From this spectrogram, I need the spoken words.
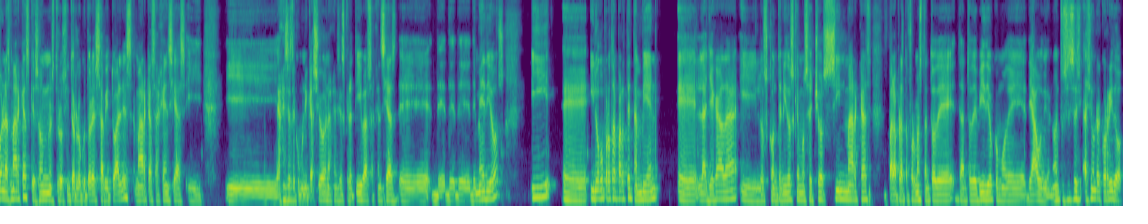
con las marcas, que son nuestros interlocutores habituales, marcas, agencias y, agencias de comunicación, agencias creativas, agencias de, medios. Eh, y, luego, por otra parte, también eh, la llegada y los contenidos que hemos hecho sin marcas para plataformas tanto de, tanto de vídeo como de, audio, ¿no? Entonces ha sido un recorrido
